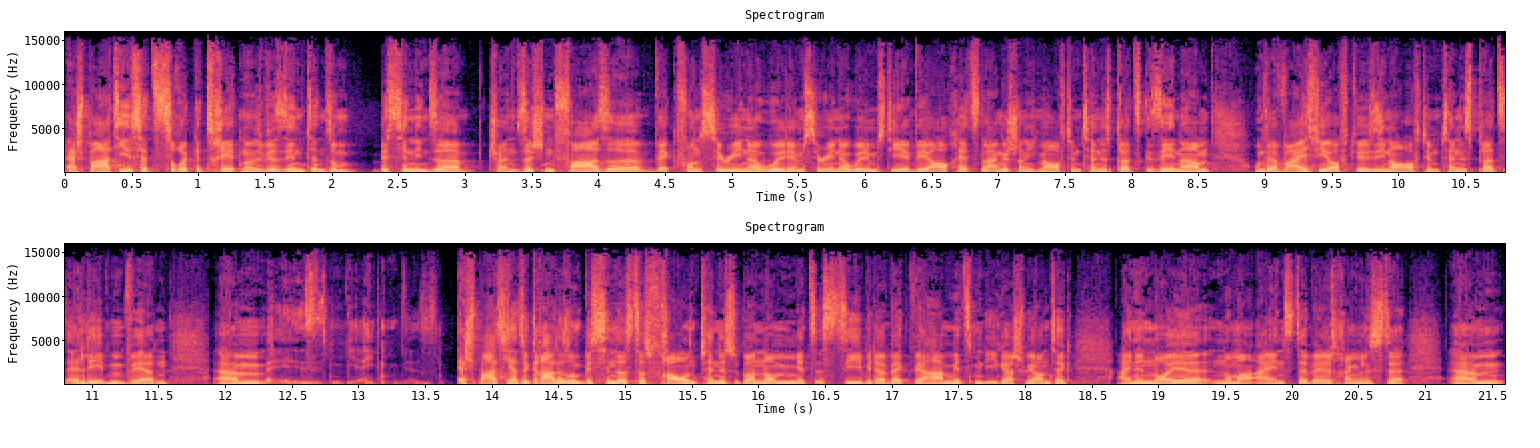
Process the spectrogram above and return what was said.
Herr Sparti ist jetzt zurückgetreten und wir sind in so ein bisschen in dieser Transition-Phase weg von Serena Williams. Serena Williams, die wir auch jetzt lange schon nicht mehr auf dem Tennisplatz gesehen haben. Und wer weiß, wie oft wir sie noch auf dem Tennisplatz erleben werden. Ähm, Esparti hatte gerade so ein bisschen das, das Frauentennis übernommen. Jetzt ist sie wieder weg. Wir haben jetzt mit Iga Swiatek eine neue Nummer eins der Weltrangliste. Ähm,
